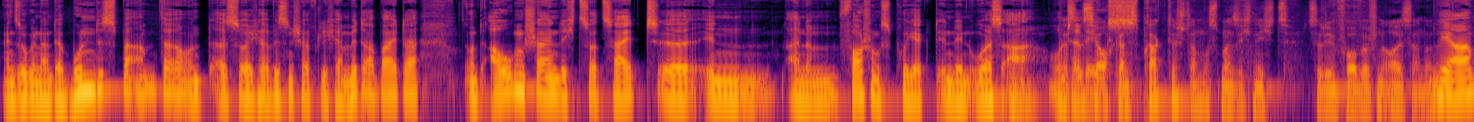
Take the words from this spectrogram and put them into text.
ein sogenannter Bundesbeamter und als solcher wissenschaftlicher Mitarbeiter und augenscheinlich zurzeit äh, in einem Forschungsprojekt in den USA unterwegs. Das ist ja auch ganz praktisch, da muss man sich nicht zu den Vorwürfen äußern, oder? Ja,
